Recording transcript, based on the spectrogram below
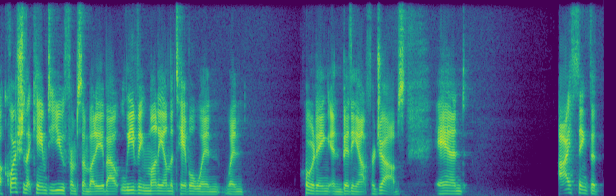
a question that came to you from somebody about leaving money on the table when when quoting and bidding out for jobs, and I think that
